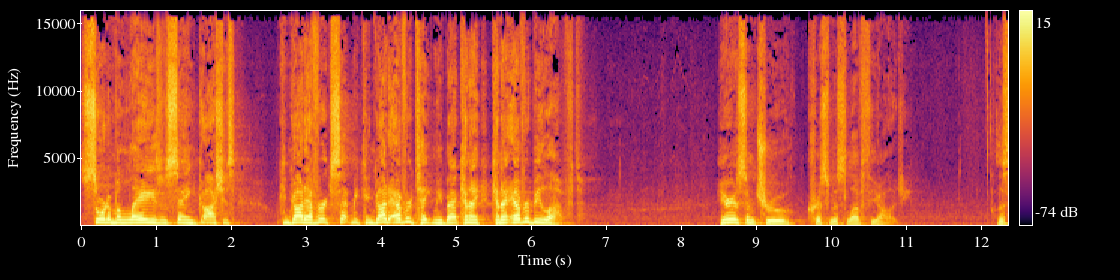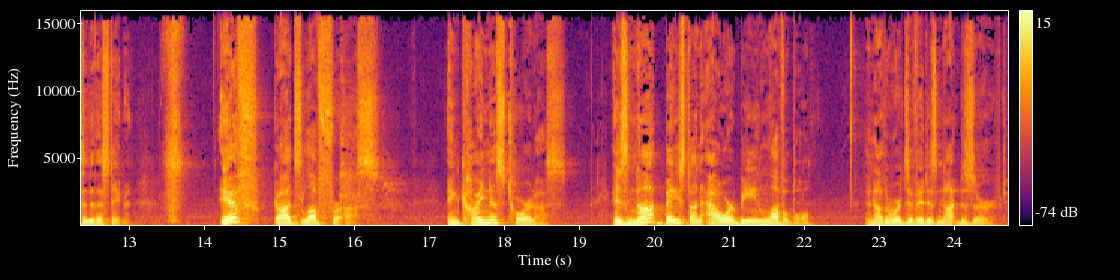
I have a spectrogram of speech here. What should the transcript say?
sort of malaise of saying, Gosh, is, can God ever accept me? Can God ever take me back? Can I, can I ever be loved? Here is some true Christmas love theology. Listen to this statement. If God's love for us and kindness toward us is not based on our being lovable, in other words, if it is not deserved,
